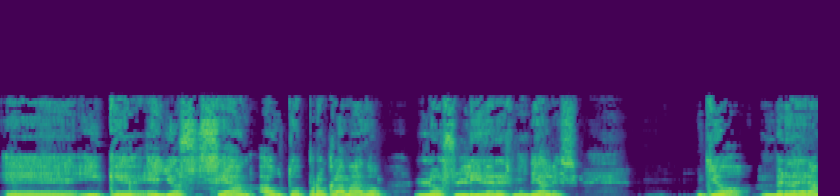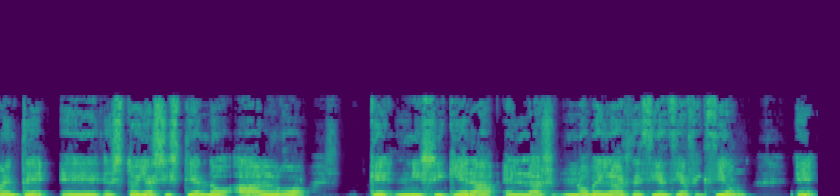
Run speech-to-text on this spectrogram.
eh, y que ellos se han autoproclamado los líderes mundiales. Yo verdaderamente eh, estoy asistiendo a algo que ni siquiera en las novelas de ciencia ficción eh,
